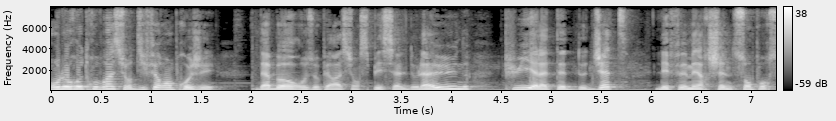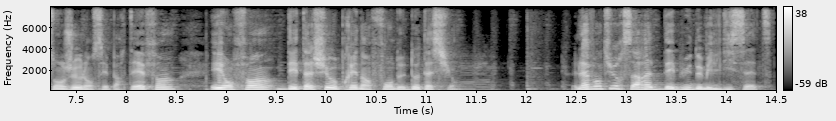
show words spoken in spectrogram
On le retrouvera sur différents projets, d'abord aux opérations spéciales de la Une, puis à la tête de Jet, l'éphémère chaîne 100% jeu lancée par TF1, et enfin détaché auprès d'un fonds de dotation. L'aventure s'arrête début 2017,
